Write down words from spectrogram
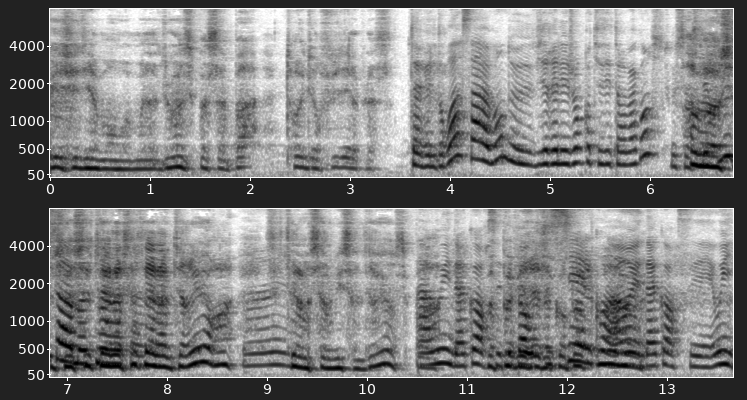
Et j'ai dit à mon, mon adjoint, c'est pas sympa, tu aurais dû refuser la place. T'avais le droit, ça, avant, de virer les gens quand ils étaient en vacances? Parce que ça Ah se fait bah, plus, ça, c'était maintenant. à- ça. c'était à l'intérieur, hein. Ouais. c'était un service intérieur, c'est pas... Ah oui, d'accord, c'était pas pas officiel, quoi. Ah Ouais. d'accord, c'est... Oui,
